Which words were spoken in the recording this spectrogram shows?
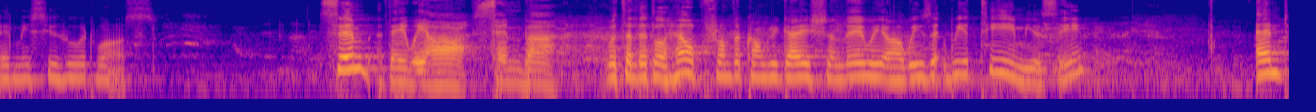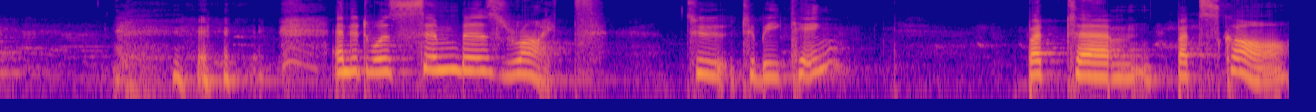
let me see who it was. Simba. There we are, Simba, with a little help from the congregation. There we are. We're, we're a team, you see. And and it was Simba's right to, to be king. But, um, but Scar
